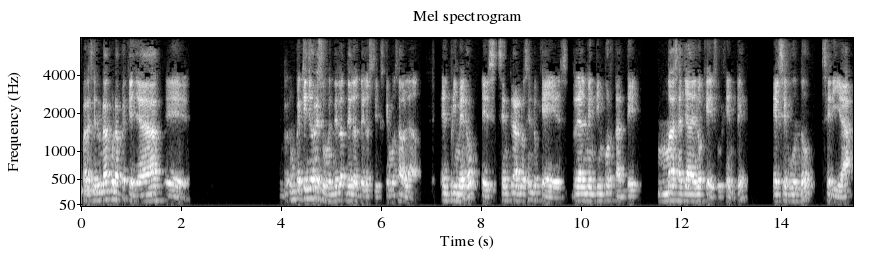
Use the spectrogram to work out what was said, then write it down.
para hacer una, una pequeña, eh, un pequeño resumen de, los, de tips que hemos hablado. El primero es centrarnos en lo que es realmente importante más allá de lo que es urgente. El segundo sería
